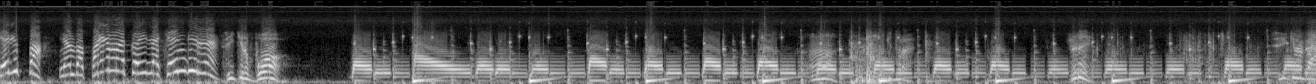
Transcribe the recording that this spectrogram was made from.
சரிப்பா நம்ம பையனை கையில செஞ்சிடுறேன். சீக்கிரம் போ. சீக்கிரம்டா.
